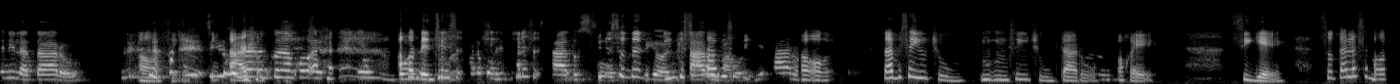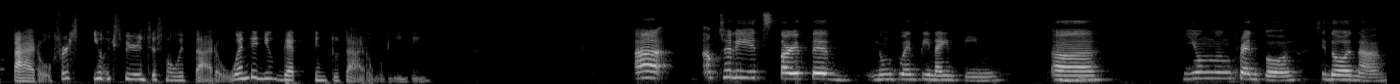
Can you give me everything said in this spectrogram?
nila, tarot. Oh, sige. Sinusundan ko lang ano Ako din. Sinus- sinus- status ko. Sinusundan. Yun, kasi sabi sa... Oo. Sabi sa YouTube. Mm sa YouTube, tarot. Mm. Okay. Sige. So, tell us about tarot. First, yung experiences mo with tarot. When did you get into tarot reading? Uh, actually, it started nung 2019. Uh, mm-hmm. Yung friend ko, si Donna,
